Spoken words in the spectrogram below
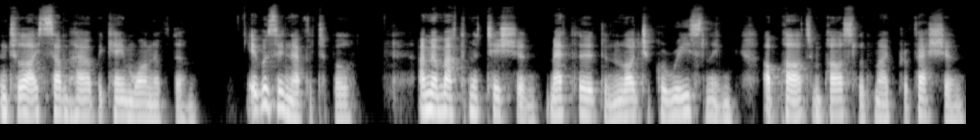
until I somehow became one of them. It was inevitable. I'm a mathematician. Method and logical reasoning are part and parcel of my profession.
